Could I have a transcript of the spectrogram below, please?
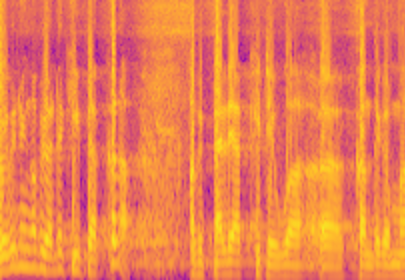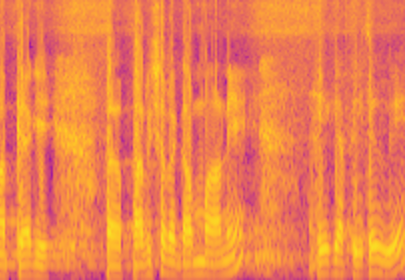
ඒ වෙනුවෙන් අපි වැඩ කීපයක් කළා. අපි පැලයක් හිටෙව්වා කන්දගම් මහත්තයාගේ පරිසර ගම්මානයේ ඒක අපි හිතුවේ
